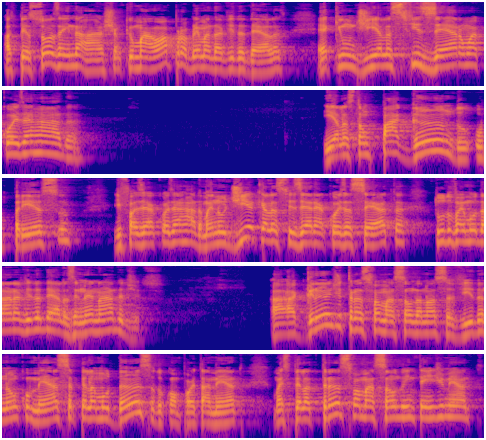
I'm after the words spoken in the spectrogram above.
as pessoas ainda acham que o maior problema da vida delas é que um dia elas fizeram a coisa errada. E elas estão pagando o preço de fazer a coisa errada. Mas no dia que elas fizerem a coisa certa, tudo vai mudar na vida delas. E não é nada disso. A, grande transformação da nossa vida não começa pela mudança do comportamento, mas pela transformação do entendimento.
